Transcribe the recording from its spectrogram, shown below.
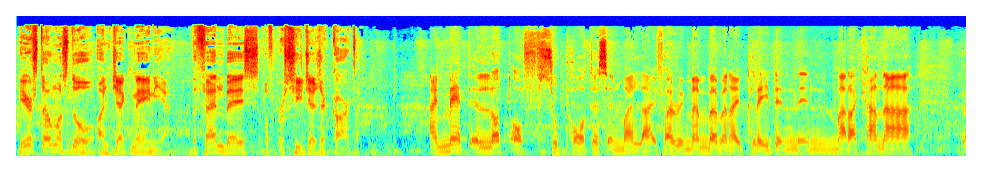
Here's Thomas Doll on Jakmania, the fan base of Persija Jakarta. I met a lot of supporters in my life. I remember when I played in, in Maracana, uh,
